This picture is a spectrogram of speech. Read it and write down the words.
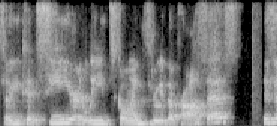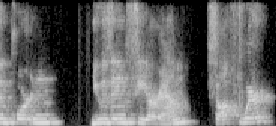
so you can see your leads going through the process is important. Using CRM software.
